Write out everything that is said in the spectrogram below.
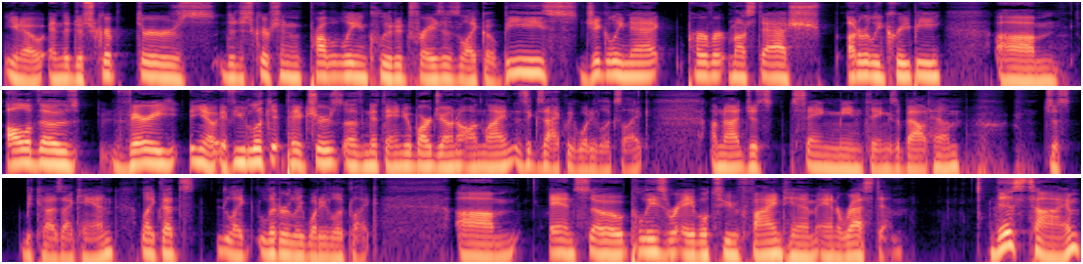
you know, and the descriptors, the description probably included phrases like obese, jiggly neck, pervert mustache, utterly creepy. Um, all of those very, you know, if you look at pictures of Nathaniel Bar-Jonah online, is exactly what he looks like. I'm not just saying mean things about him just because I can. Like that's like literally what he looked like. Um, and so police were able to find him and arrest him. This time,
